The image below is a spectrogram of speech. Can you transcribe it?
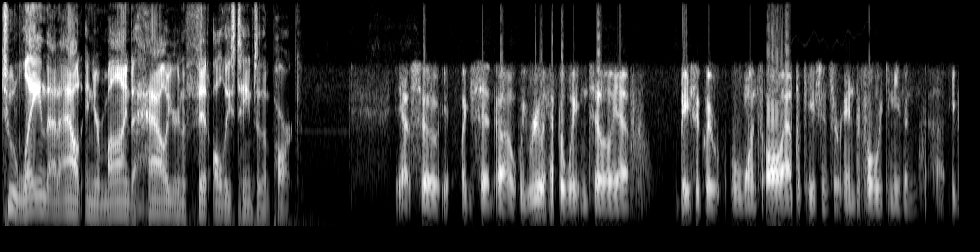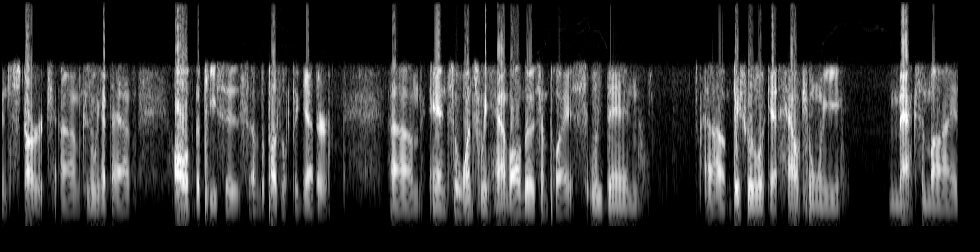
to laying that out in your mind of how you're going to fit all these teams in the park? Yeah, so like you said, uh, we really have to wait until yeah, basically once all applications are in before we can even uh, even start because um, we have to have all of the pieces of the puzzle together. Um, and so once we have all those in place, we then uh, basically look at how can we maximize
